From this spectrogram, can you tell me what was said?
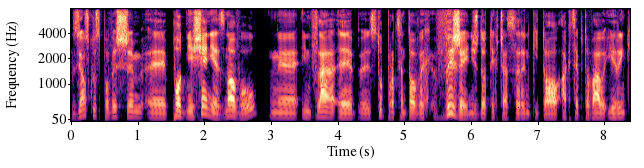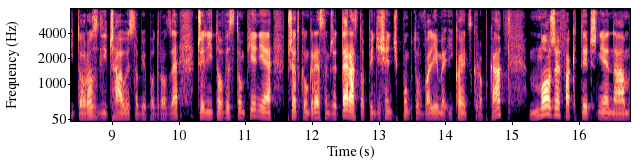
W związku z powyższym y, podniesienie znowu infla, e, stóp procentowych wyżej niż dotychczas rynki to akceptowały i rynki to rozliczały sobie po drodze, czyli to wystąpienie przed kongresem, że teraz to 50 punktów walimy i koniec kropka, może faktycznie nam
